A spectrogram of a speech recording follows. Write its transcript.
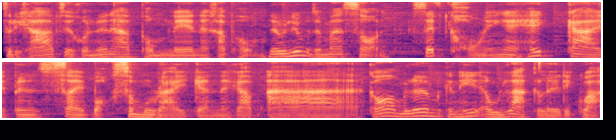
สวัสดีครับสี่คนด้วยนะครับ ผมเนนนะครับผมในวันนี้ผมจะมาสอนเซตของยังไงให้กลายเป็นไซบอร์กซามูไรกันนะครับอ่าก็มาเริ่มกันที่อาวุธหลักกันเลยดีกว่า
